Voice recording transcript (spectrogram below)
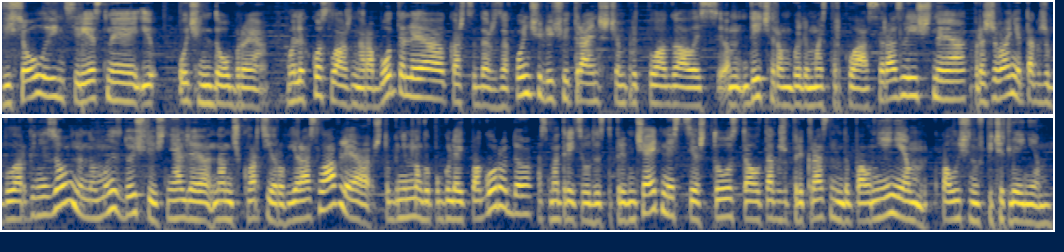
Веселые, интересные и очень добрые. Мы легко, слаженно работали, кажется, даже закончили чуть раньше, чем предполагалось. Эм, вечером были мастер-классы различные. Проживание также было организовано, но мы с дочерью сняли на ночь квартиру в Ярославле, чтобы немного погулять по городу, осмотреть его достопримечательности, что стало также прекрасным дополнением к полученным впечатлениям.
